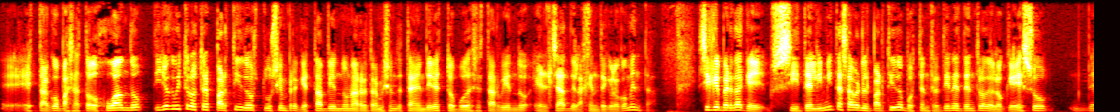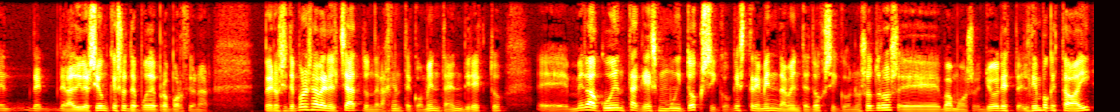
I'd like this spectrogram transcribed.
Eh, esta copa se ha estado jugando. Y yo que he visto los tres partidos, tú siempre que estás viendo una retransmisión de estar en directo, puedes estar viendo el chat de la gente que lo comenta. Sí que es verdad que si te limitas a ver el partido, pues te entretienes dentro de lo que eso, de la diversión que eso te puede proporcionar. Pero si te pones a ver el chat donde la gente comenta en directo, eh, me he dado cuenta que es muy tóxico, que es tremendamente tóxico. Nosotros, eh, vamos, yo el tiempo que estaba ahí,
